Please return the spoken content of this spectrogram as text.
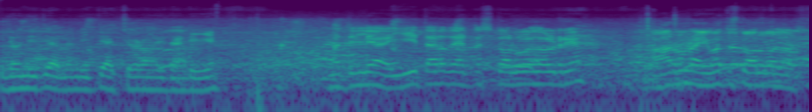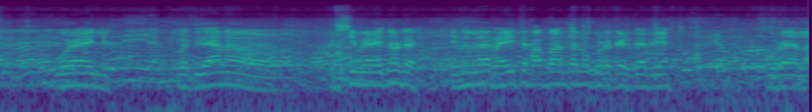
ಇಲ್ಲೊಂದು ಐತಿ ಅಲ್ಲೊಂದು ಐತಿ ಆಚೆ ಕಡೆ ಒಂದು ಅಂಟಿಗೆ. ಮತ್ತು ಇಲ್ಲಿ ಈ ಥರದ ಎಷ್ಟು ಸ್ಟಾಲ್ಗಳು ನೋಡ್ರಿ? ಆರುನೂರ ಐವತ್ತು ಸ್ಟಾಲ್ಗಳು ಪೂರ ಇಲ್ಲಿ. ಮತ್ತು ಇದೇನು ಕೃಷಿ ಮೇಳ ಐತೆ ನೋಡ್ರಿ. ಇದನ್ನೆಲ್ಲ ರೈತರ ಹಬ್ಬ ಅಂತಲೂ ಕೂಡ ಕರಿತಾರೆ ರೀ. ಪೂರ ಎಲ್ಲ.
